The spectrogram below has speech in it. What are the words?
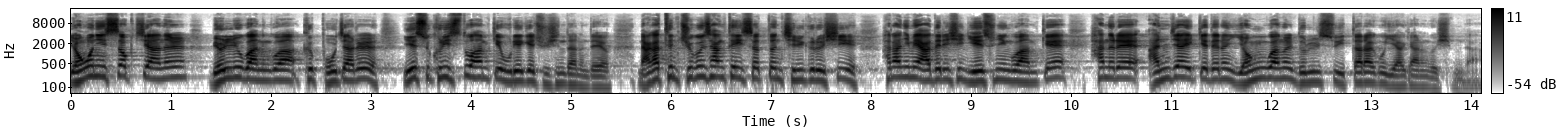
영원히 썩지 않을 면류관과 그 보좌를 예수 그리스도와 함께 우리에게 주신다는데요. 나 같은 죽은 상태에 있었던 질그릇이 하나님의 아들이신 예수님과 함께 하늘에 앉아 있게 되는 영광을 누릴 수 있다라고 이야기하는 것입니다.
